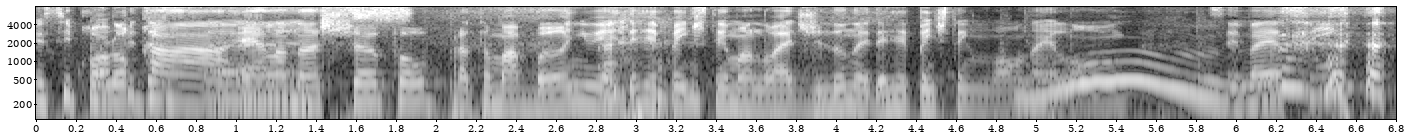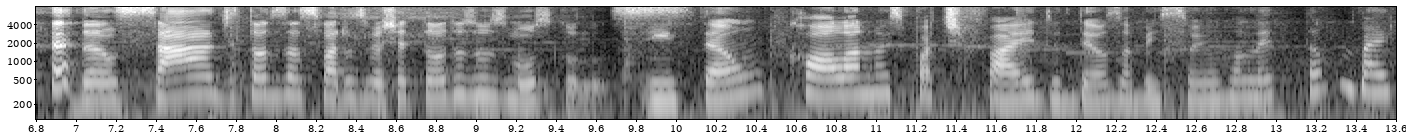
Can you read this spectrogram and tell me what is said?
Esse colocar ela na shuffle pra tomar banho e aí de repente tem uma Loé de Luna e de repente tem um All Night Long. Uh. Você vai assim dançar de todas as formas, mexer todos os músculos. Então, cola no Spotify do Deus Abençoe o Rolê também.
